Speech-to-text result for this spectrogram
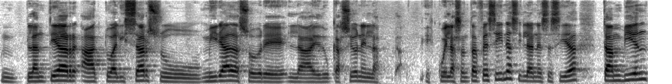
mm, plantear, a actualizar su mirada sobre la educación en las escuelas santafesinas y la necesidad también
